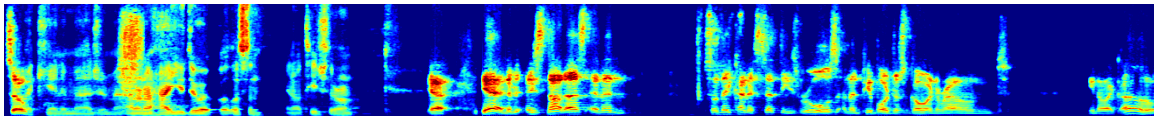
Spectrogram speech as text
So I can't imagine, man. I don't know how you do it, but listen, you know, teach their own. Yeah, yeah, and it's not us. And then, so they kind of set these rules, and then people are just going around, you know, like, oh,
